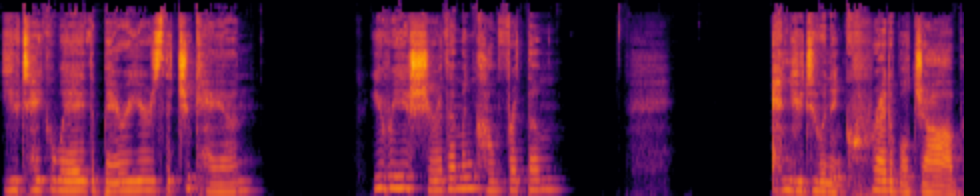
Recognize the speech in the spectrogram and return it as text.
You take away the barriers that you can. You reassure them and comfort them. And you do an incredible job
